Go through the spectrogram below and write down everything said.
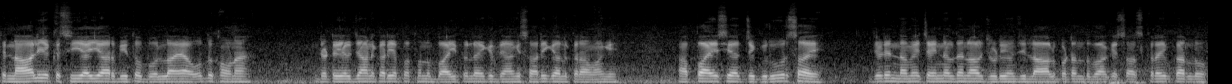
ਤੇ ਨਾਲ ਹੀ ਇੱਕ CIRB ਤੋਂ ਬੁੱਲ ਆਇਆ, ਉਹ ਦਿਖਾਉਣਾ। ਡਿਟੇਲ ਜਾਣਕਾਰੀ ਆਪਾਂ ਤੁਹਾਨੂੰ ਬਾਈ ਤੋਂ ਲੈ ਕੇ ਦਿਆਂਗੇ, ਸਾਰੀ ਗੱਲ ਕਰਾਵਾਂਗੇ। ਆਪਾਂ ਆਏ ਸੀ ਅੱਜ ਗੁਰੂ ਰਸਾਏ ਜਿਹੜੇ ਨਵੇਂ ਚੈਨਲ ਦੇ ਨਾਲ ਜੁੜੇ ਹੋ ਜੀ, ਲਾਲ ਬਟਨ ਦਬਾ ਕੇ ਸਬਸਕ੍ਰਾਈਬ ਕਰ ਲਓ।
